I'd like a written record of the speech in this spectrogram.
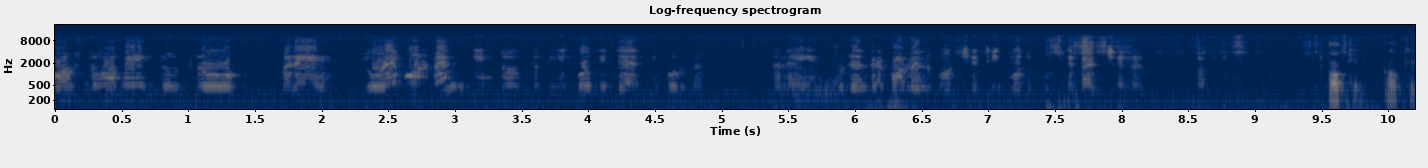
স্পষ্টভাবে একটু স্লো মানে জোরে বলবেন, কিন্তু একটু ধীর গতিতে আর কি বলবেন। মানে স্টুডেন্টরা কমেন্ট করছে ঠিক মতো বুঝতে পারছে না। ওকে ওকে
